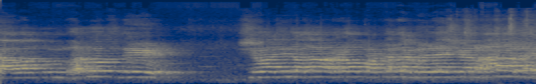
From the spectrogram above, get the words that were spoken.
गावातून भरघोस लीड शिवाजी दादा आढळराव पाटलांना मिळल्याशिवाय राहणार नाही.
